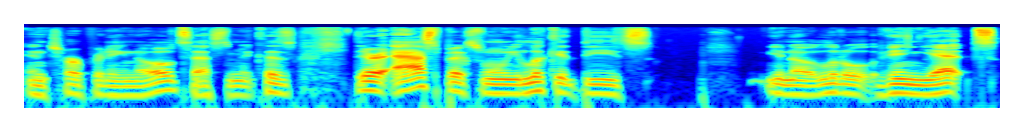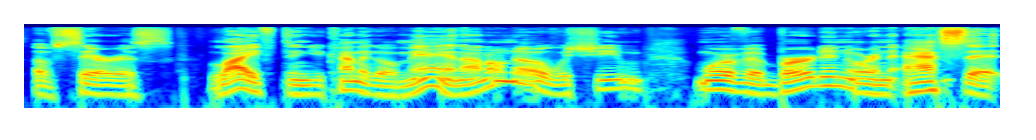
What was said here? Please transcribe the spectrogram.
interpreting the Old Testament, because there are aspects when we look at these you know little vignettes of Sarah's life then you kind of go man I don't know was she more of a burden or an asset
